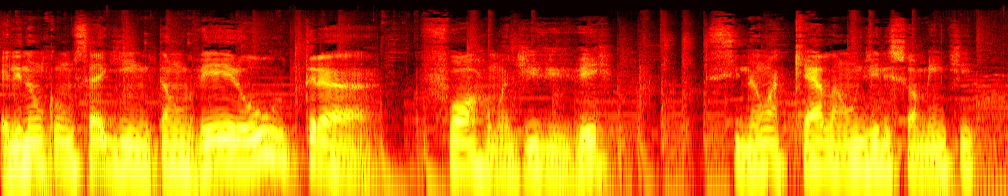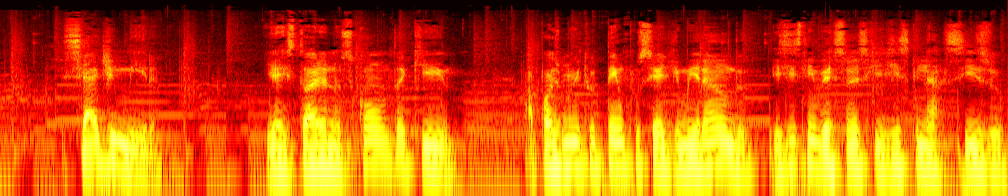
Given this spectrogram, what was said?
ele não consegue então ver outra forma de viver senão aquela onde ele somente se admira. E a história nos conta que, após muito tempo se admirando, existem versões que diz que Narciso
